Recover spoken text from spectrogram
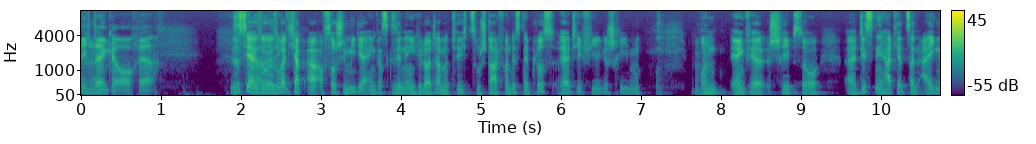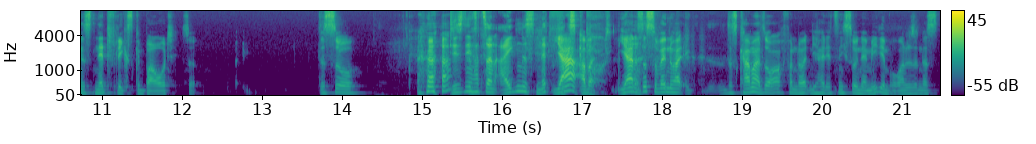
Ich denke auch, ja. Es ist ja so, Allerdings. soweit, ich habe äh, auf Social Media irgendwas gesehen, irgendwie Leute haben natürlich zum Start von Disney Plus relativ viel geschrieben. Mhm. Und irgendwer schrieb so, äh, Disney hat jetzt sein eigenes Netflix gebaut. So. Das ist so. Disney hat sein eigenes Netflix. Ja, aber gebaut. ja, das ist so, wenn du halt. Das kam halt so auch von Leuten, die halt jetzt nicht so in der Medienbranche sind. Das, äh,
